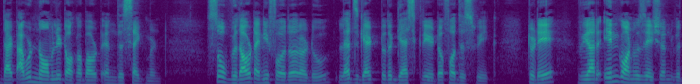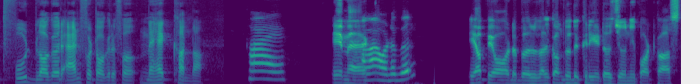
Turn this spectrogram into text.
that I would normally talk about in this segment. So without any further ado, let's get to the guest creator for this week. Today we are in conversation with food blogger and photographer Mahek Khanna. Hi, Hey Mac. am. I audible? Yep, you're audible. Welcome to the Creator's Journey podcast.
